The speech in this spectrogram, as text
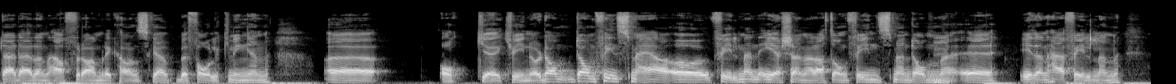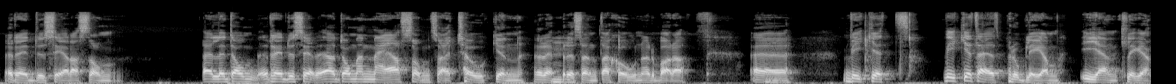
där det är den afroamerikanska befolkningen eh, och eh, kvinnor. De, de finns med och filmen erkänner att de finns men de, eh, i den här filmen reduceras de eller de, reducerar, de är med som så här token representationer bara. Eh, vilket, vilket är ett problem egentligen.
